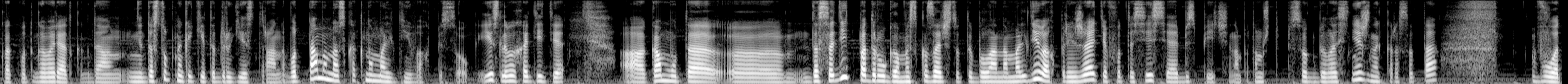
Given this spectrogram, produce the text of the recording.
как вот говорят, когда недоступны какие-то другие страны, вот там у нас как на Мальдивах песок. Если вы хотите а, кому-то э, досадить подругам и сказать, что ты была на Мальдивах, приезжайте, фотосессия обеспечена, потому что песок белоснежный, красота. Вот.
